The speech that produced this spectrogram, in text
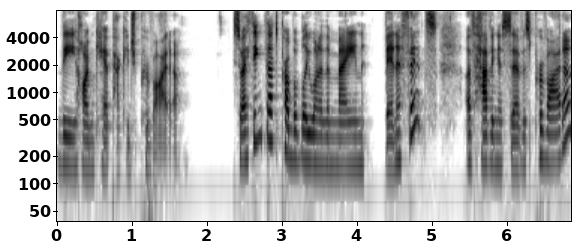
the home care package provider. So I think that's probably one of the main benefits of having a service provider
